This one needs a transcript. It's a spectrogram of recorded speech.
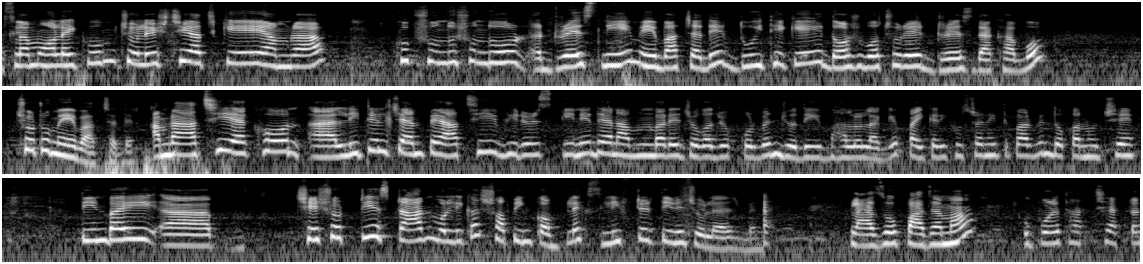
আসসালামু আলাইকুম। চলে এসেছি আজকে আমরা খুব সুন্দর সুন্দর ড্রেস নিয়ে মেয়ে বাচ্চাদের দুই থেকে দশ বছরের ড্রেস দেখাবো ছোট মেয়ে বাচ্চাদের। আমরা আছি এখন লিটল চ্যাম্পে আছি। ভিডিওর স্ক্রিনে দেন নাম্বারে যোগাযোগ করবেন, যদি ভালো লাগে। পাইকারি খুচরা নিতে পারবেন। দোকান হচ্ছে তিন বাই ছেষট্টি স্টান মল্লিকা শপিং কমপ্লেক্স। লিফটের তিনে চলে আসবেন। প্লাজো, পাজামা। উপরে থাকছে একটা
